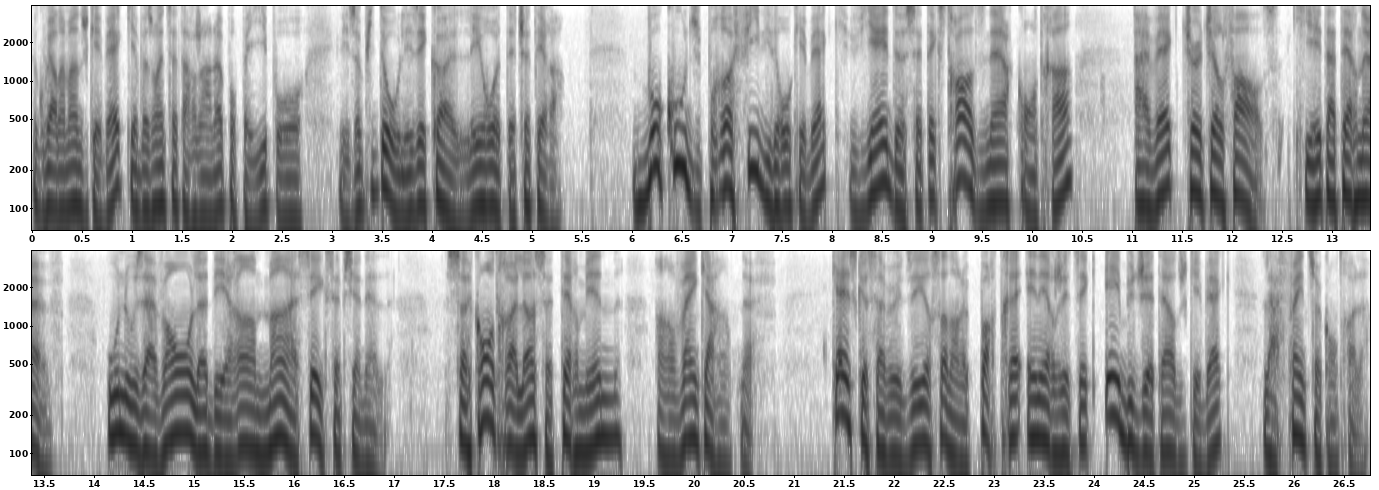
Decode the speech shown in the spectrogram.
le gouvernement du Québec, qui a besoin de cet argent-là pour payer pour les hôpitaux, les écoles, les routes, etc. Beaucoup du profit d'Hydro-Québec vient de cet extraordinaire contrat avec Churchill Falls, qui est à Terre-Neuve où nous avons là, des rendements assez exceptionnels. Ce contrat-là se termine en 2049. Qu'est-ce que ça veut dire, ça, dans le portrait énergétique et budgétaire du Québec, la fin de ce contrat-là?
